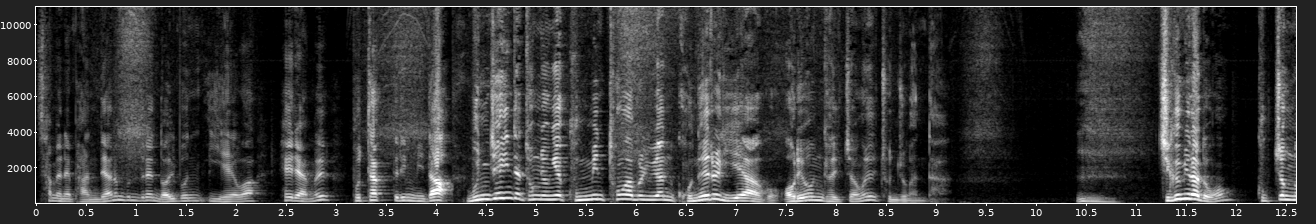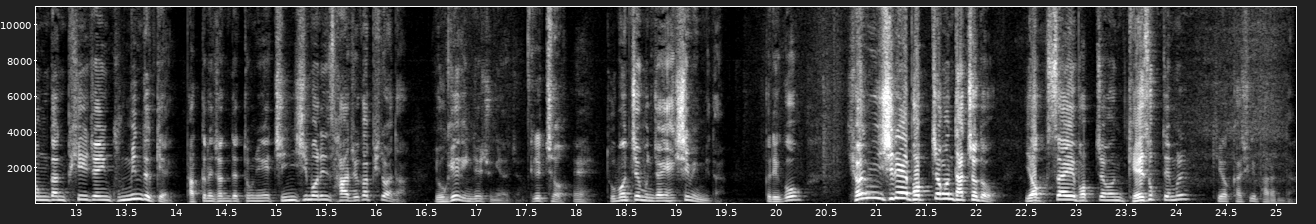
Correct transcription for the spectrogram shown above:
사면에 반대하는 분들의 넓은 이해와 해량을 부탁드립니다. 문재인 대통령의 국민 통합을 위한 고뇌를 이해하고 어려운 결정을 존중한다. 지금이라도 국정농단 피해자인 국민들께 박근혜 전 대통령의 진심 어린 사죄가 필요하다. 요게 굉장히 중요하죠. 그렇죠. 예, 두 번째 문장의 핵심입니다. 그리고 현실의 법정은 닫혀도 역사의 법정은 계속됨을 기억하시기 바랍니다.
